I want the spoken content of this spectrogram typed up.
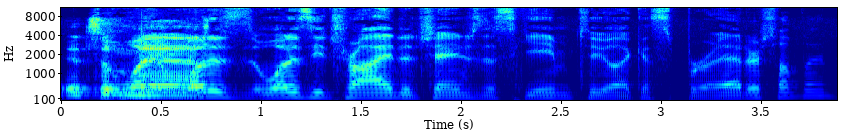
It's a What, mess. what is what is he trying to change the scheme to? Like a spread or something?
